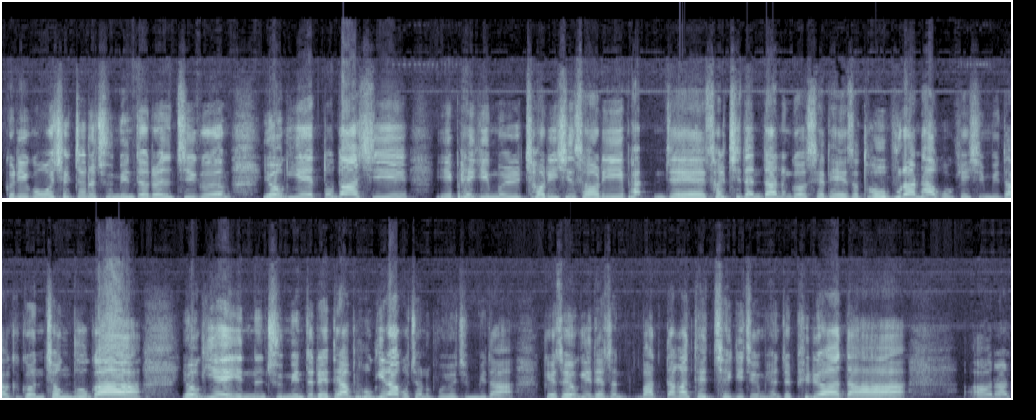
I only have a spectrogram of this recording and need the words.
그리고 실제로 주민들은 지금 여기에 또 다시 이 폐기물 처리 시설이 바- 이제 설치된다는 것에 대해서 더 불안하고 계십니다. 그건 정부가 여기에 있는 주민들에 대한 포기라고 저는 보여집니다. 그래서 여기에 대해서 마땅한 대책이 지금 현재 필요하다. 아, 란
